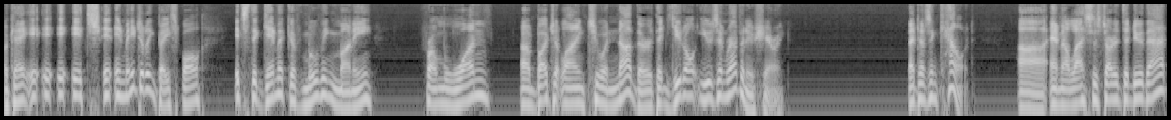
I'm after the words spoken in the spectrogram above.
Okay? It, it, it's in Major League Baseball, it's the gimmick of moving money from one uh, budget line to another that you don't use in revenue sharing. That doesn't count. Uh, MLS has started to do that.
